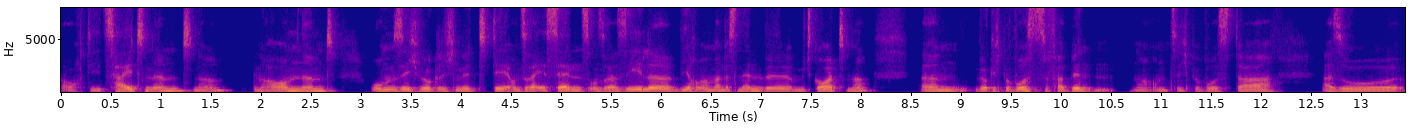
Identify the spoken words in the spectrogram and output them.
auch die Zeit nimmt, ne, den Raum nimmt, um sich wirklich mit der, unserer Essenz, unserer Seele, wie auch immer man das nennen will, mit Gott, ne, ähm, wirklich bewusst zu verbinden ne, und sich bewusst da, also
